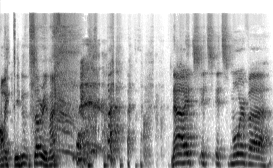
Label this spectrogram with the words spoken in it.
I didn't. Sorry, man. no, it's it's it's more of a.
